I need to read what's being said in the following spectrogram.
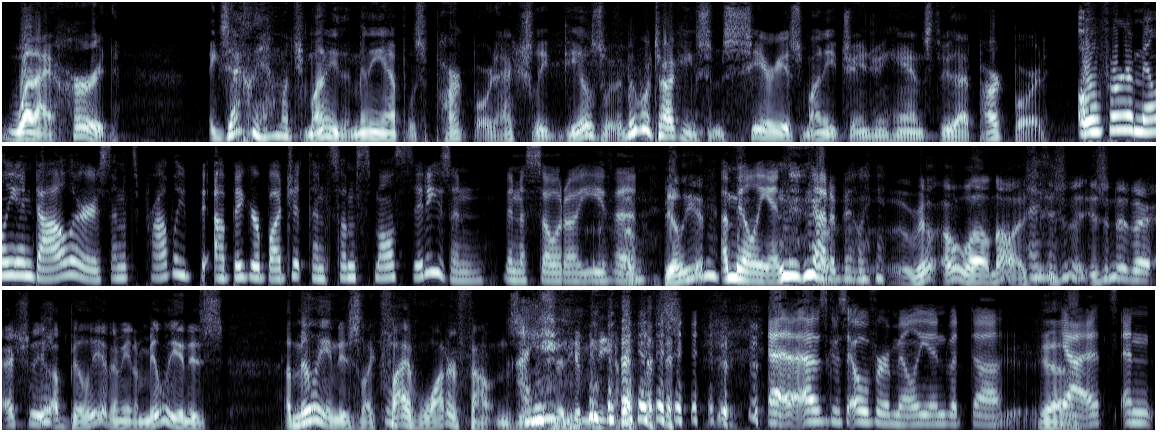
when I heard exactly how much money the Minneapolis Park Board actually deals with. I mean, we're talking some serious money changing hands through that park board. Over a million dollars, and it's probably a bigger budget than some small cities in Minnesota, even. A billion? A million, not a billion. Uh, real? Oh well, no, is- isn't it? Isn't it actually a billion? I mean, a million is a million is like five water fountains in the city of Minneapolis. Yeah, I was going to say over a million, but uh, Yeah. yeah. it's and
